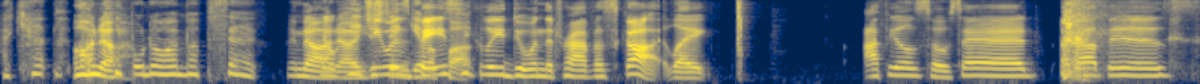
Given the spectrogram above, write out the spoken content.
I can't let Oh, no. people know I'm upset. No, No, no, he he, was didn't give a fuck. basically doing the Travis Scott. Like, I feel so sad about this,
